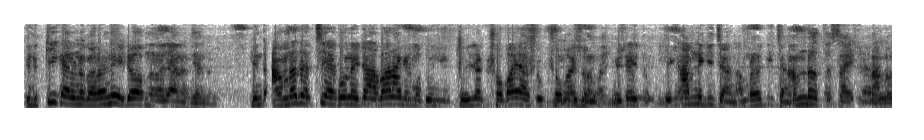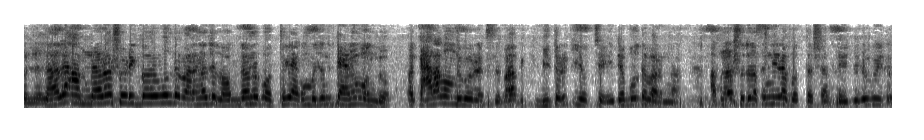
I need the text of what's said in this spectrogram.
কিন্তু কি কারণে করা হয়নি? এটাও আপনারা জানেন। জানেন। কিন্তু আমরা যাচ্ছি এখন এটা আবার আগের মতো উন্মুক্ত হয়ে যাক সবাই আসুক সবাই। এটাই তো। ঠিক আপনি কি চান? আপনারা কি চান? আমরা তো চাই ভালো হলে। তাহলে আপনারা সঠিকভাবে বলতে পারেন না যে লকডাউনের পর থেকে এখন পর্যন্ত কেন বন্ধ? বা কারা বন্ধ করে রাখছে? বা ভিতরে কি হচ্ছে? এটা বলতে পারেন না। আপনারা শুধু আছেন নিরাপত্তার সাথে এইটুকুই তো।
